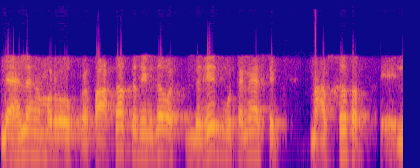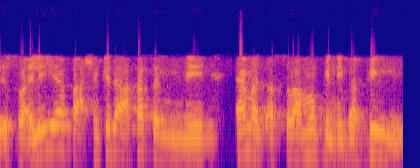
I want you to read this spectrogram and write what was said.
لأهلها مرة أخرى. فأعتقد إن دوت غير متناسب مع الخطط الإسرائيلية فعشان كده أعتقد إن امد الصراع ممكن يبقى فيه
